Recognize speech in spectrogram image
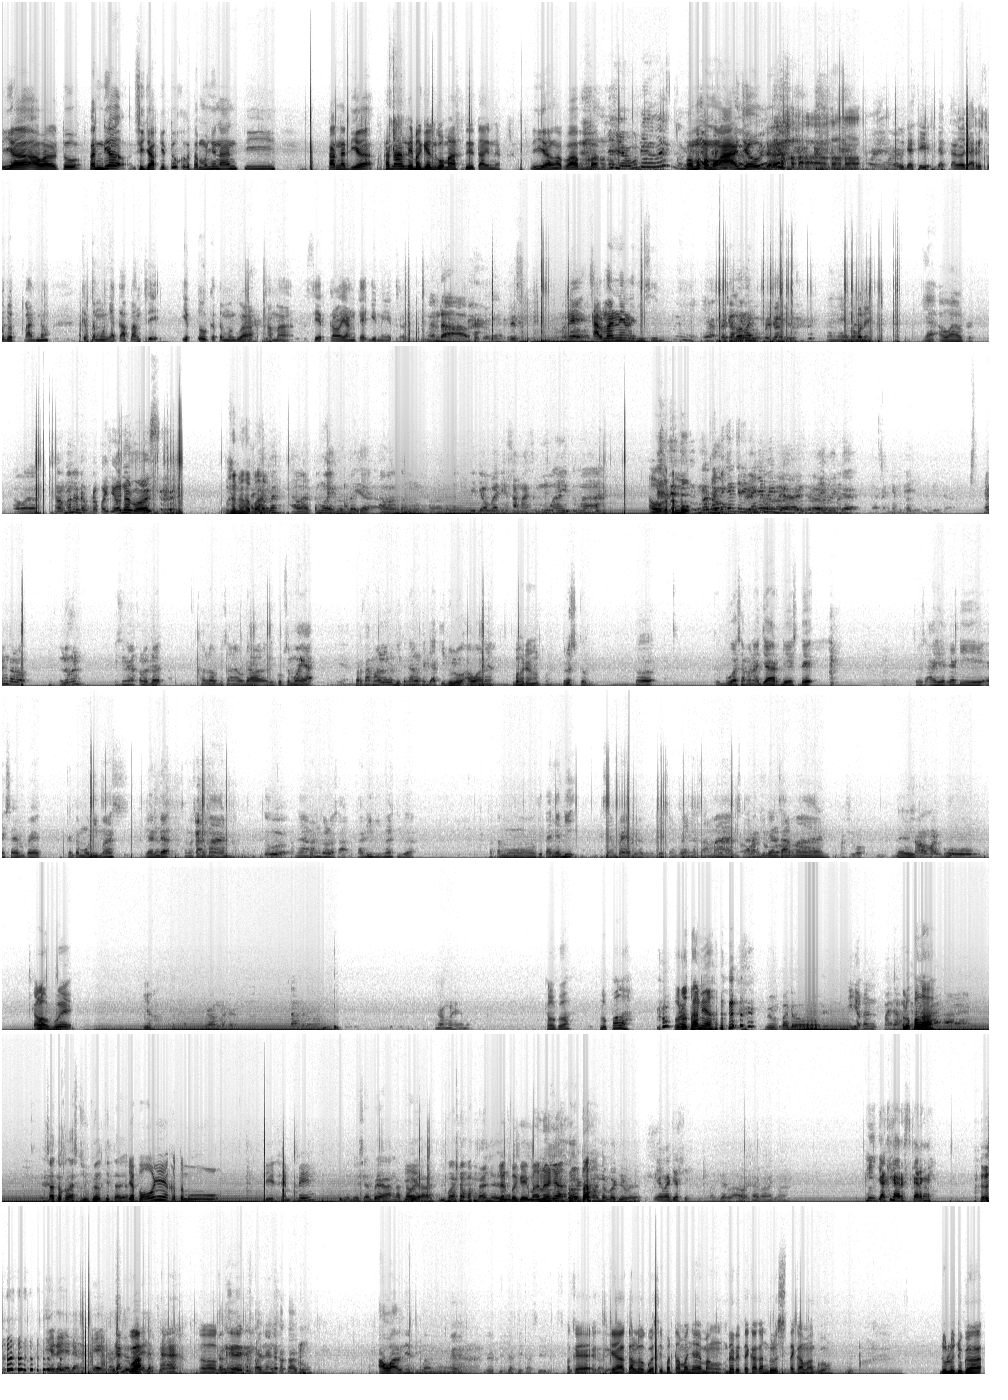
Iya awal tuh. Kan dia si Jaki tuh ketemunya nanti karena dia Karena di bagian gua mah ceritainnya. iya nggak apa-apa. Ya udah ngomong-ngomong aja udah. Udah sih da- kalau dari sudut pandang ketemunya kapan sih? Itu ketemu gua sama circle yang kayak gini itu. Mantap. Ya, terus nih Salman nih lagi sibuk nih. Ya coba man pegangin nanya ya man ya awal awal. Salman udah profesional bos Apa? awal temu ya gue berarti ya? Iya. awal temu awal temu Ya, jawabannya sama semua itu mah Awal ketemu. tapi kan ceritanya beda ceritanya beda kan kalau lu kan istilahnya kalau da- kalau misalnya udah lingkup semua ya Iya. pertama lu lebih kenal ke Jaki dulu awalnya Bah, ada apa? terus ke ke ke gua sama Najar di SD terus akhirnya di SMP ketemu Dimas Ganda sama Salman tuh nah kan kalau sa- tadi Dimas juga ketemu kitanya di SMP benar-benar di SMP nah Salman sekarang giliran Salman. Kasih waktu Dari- Salman Gung Kalau gue nggak ngeh ya? Salman emang nggak ngeh ya man kalau gua lupa lah urutannya. lupa dong. Iya kan pada Lupa lah. satu kelas juga kita ya? Ya pokoknya ya ketemu di SMP ya di SMP ya nggak tahu Iya. ya gimana mananya ya dan bagaimananya entah bagaimana bagaimana ya wajar sih wajar lah wajar lah. nih Jaki harus sekarang nih ya udah ya udah ya udah Gua? ya. Nah, kan Oke. ini pertanyaannya ke Tagung awalnya di mana Eh. berarti Jaki kasih Oke, ya kalau gue sih pertamanya emang dari TK kan dulu TK Magung. Dulu juga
